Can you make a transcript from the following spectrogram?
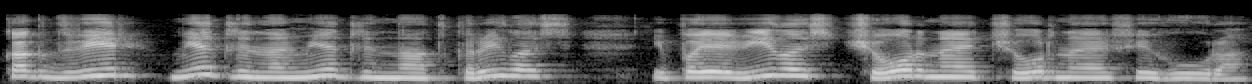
как дверь медленно-медленно открылась, и появилась черная-черная фигура.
